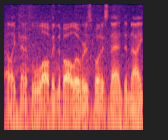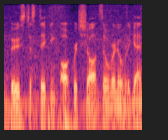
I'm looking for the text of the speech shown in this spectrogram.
And like kind of lobbing the ball over his opponent's net and denying boost, just taking awkward shots over and over again.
